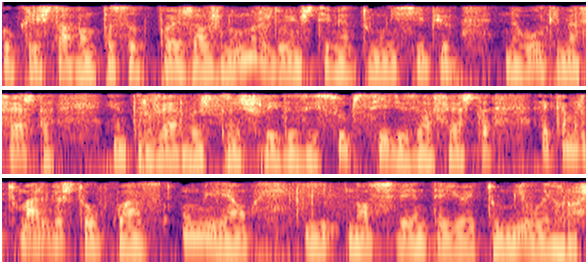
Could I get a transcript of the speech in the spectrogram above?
O Cristóvão passou depois aos números do investimento do município na última festa. Entre verbas transferidas e subsídios à festa, a Câmara de Tomar gastou quase 1 milhão e 98 mil euros.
